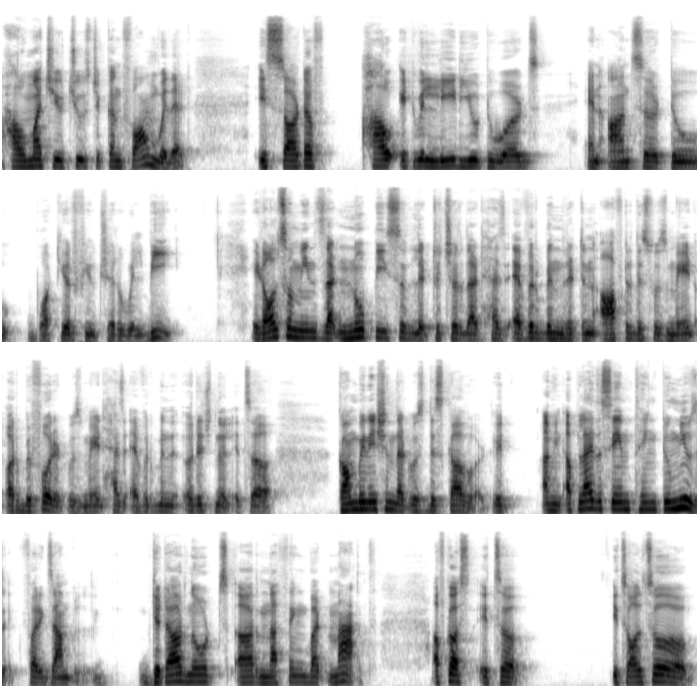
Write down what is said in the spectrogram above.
how much you choose to conform with it is sort of how it will lead you towards an answer to what your future will be it also means that no piece of literature that has ever been written after this was made or before it was made has ever been original. It's a combination that was discovered. It, I mean, apply the same thing to music. For example, guitar notes are nothing but math. Of course, it's a, it's also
